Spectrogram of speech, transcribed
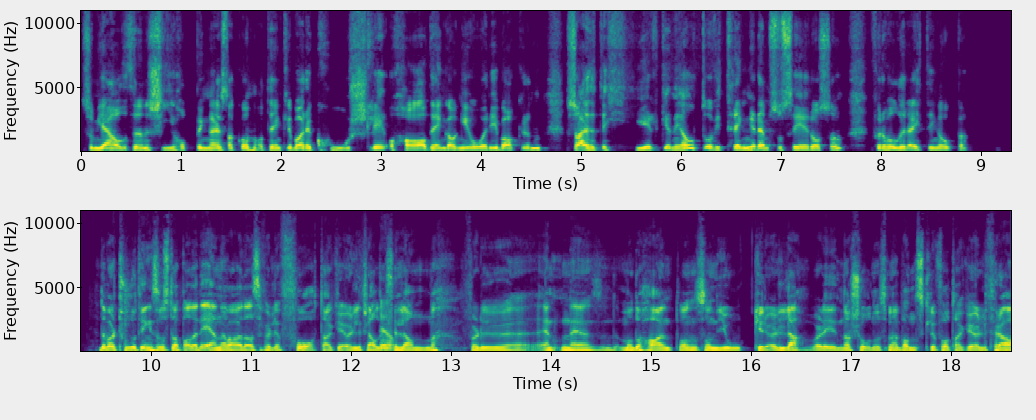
som jeg hadde til denne skihoppinga jeg snakket om, at det egentlig bare er koselig å ha det en gang i året i bakgrunnen, så er dette helt genialt, og vi trenger dem som ser også, for å holde ratinga oppe. Det var to ting som stoppa det. Det ene var da selvfølgelig å få tak i øl fra alle disse Ja. landene. For du, Enten det må du ha en på en sånn jokerøl, da, hvor det er nasjoner som er vanskelig å få tak i øl fra.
